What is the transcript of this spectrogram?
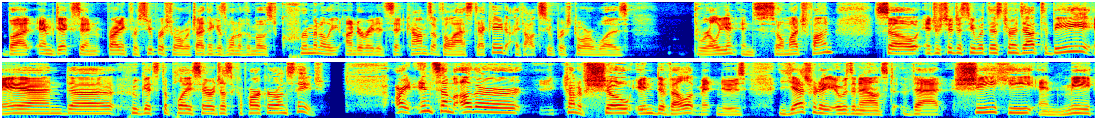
but M. Dixon writing for Superstore, which I think is one of the most criminally underrated sitcoms of the last decade. I thought Superstore was brilliant and so much fun. So interested to see what this turns out to be and uh, who gets to play Sarah Jessica Parker on stage. All right, in some other kind of show in development news, yesterday it was announced that She, He, and Me,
